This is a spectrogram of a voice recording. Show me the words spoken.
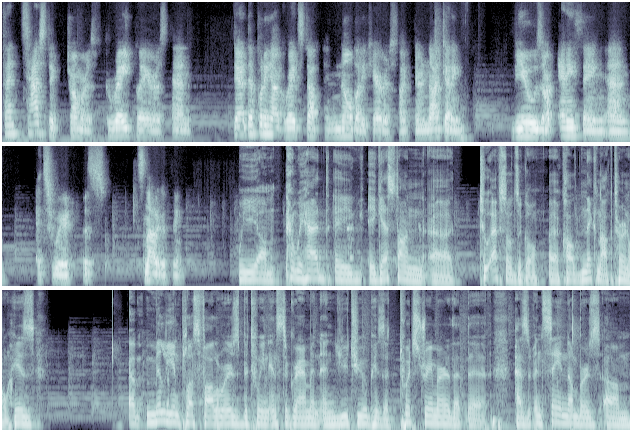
fantastic drummers, great players, and they're they're putting out great stuff, and nobody cares. Like they're not getting views or anything, and it's weird. It's it's not a good thing. We um we had a a guest on uh, two episodes ago uh, called Nik Nocturnal. His a million plus followers between Instagram and, and YouTube. He's a Twitch streamer that uh, has insane numbers. Um,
